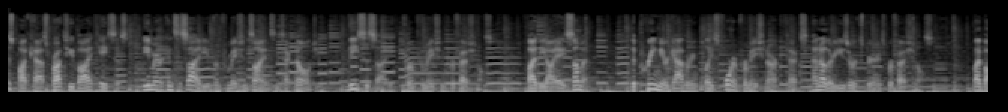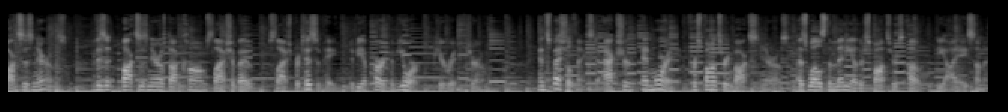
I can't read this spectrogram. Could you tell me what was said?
This podcast brought to you by ASIS, the American Society of Information Science and Technology, the Society for Information Professionals, by the IA Summit, the premier gathering place for information architects and other user experience professionals, by Boxes and Arrows. Visit boxesnarrows.com slash about slash participate to be a part of your peer written journal. And special thanks to Axure and Morae for sponsoring Boxes and Arrows, as well as the many other sponsors of the IA Summit.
